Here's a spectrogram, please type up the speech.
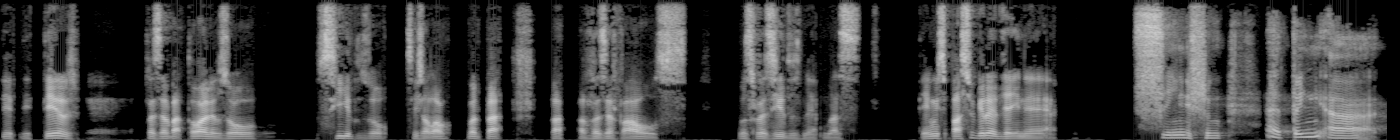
De, de ter é, reservatórios ou silos, ou seja lá para reservar os, os resíduos, né? Mas tem um espaço grande aí, né? Sim, sim. É, tem uh,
